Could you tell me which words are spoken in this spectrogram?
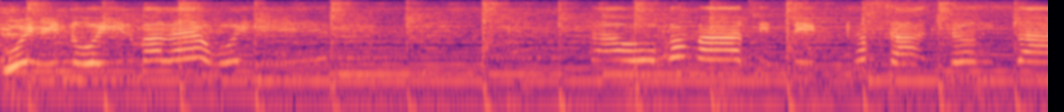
หัวหินหัวหินมาแล้วหัวหินเราก็มาติดติดครับจะเชิงเซา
